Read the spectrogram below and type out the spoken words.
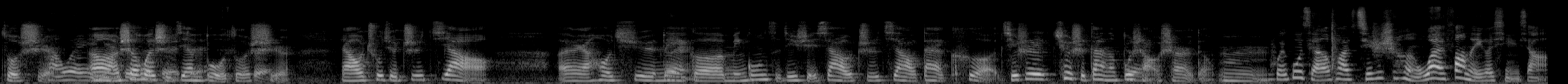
做事，团委嗯，社会实践部做事，然后出去支教。嗯，然后去那个民工子弟学校支教代课，其实确实干了不少事儿的。嗯，回顾起来的话，其实是很外放的一个形象，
